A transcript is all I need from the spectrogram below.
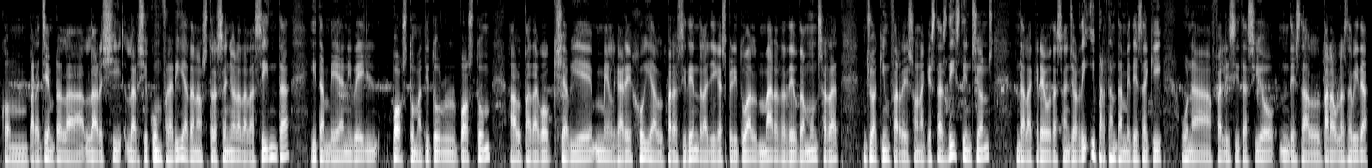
com per exemple l'Arxiconfraria de Nostra Senyora de la Cinta i també a nivell pòstum, a títol pòstum, el pedagog Xavier Melgarejo i el president de la Lliga Espiritual Mare de Déu de Montserrat, Joaquim Ferrer. Són aquestes distincions de la Creu de Sant Jordi i, per tant, també des d'aquí una felicitació des del Paraules de Vida.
